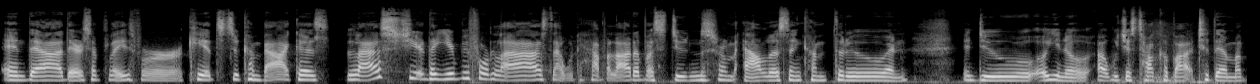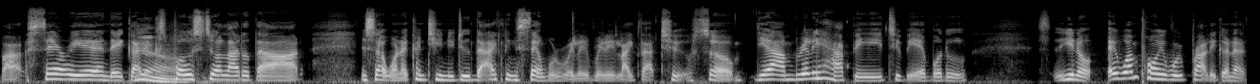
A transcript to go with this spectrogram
and that there's a place for kids to come back. Cause last year, the year before last, I would have a lot of us students from Allison come through and, and do, you know, uh, we just talk about to them about Serie and they got Yeah. exposed to a lot of that. And so I want to continue doing that. I think Sam would really, really like that too. So yeah, I'm really happy to be able to, you know, at one point we're probably going to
